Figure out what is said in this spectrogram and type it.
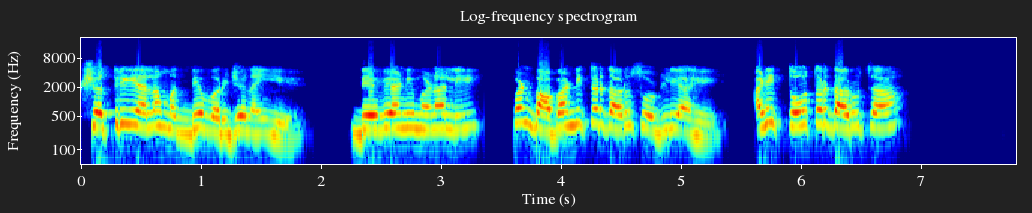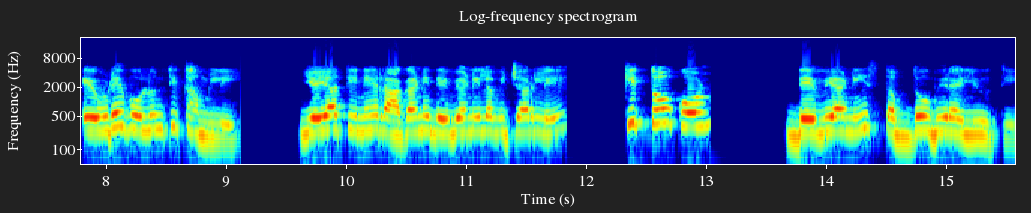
क्षत्रियाला मध्य वर्ज नाहीये. देवयानी म्हणाली पण बाबांनी तर दारू सोडली आहे. आणि तो तर दारूचा एवढे बोलून ती थांबली. ययातीने रागाने देवयानीला विचारले की तो कोण? देवयानी स्तब्ध उभी राहिली होती.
